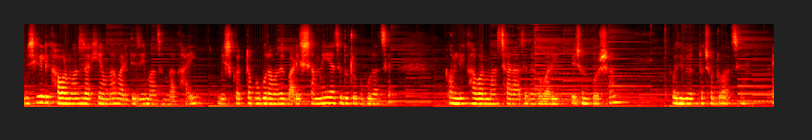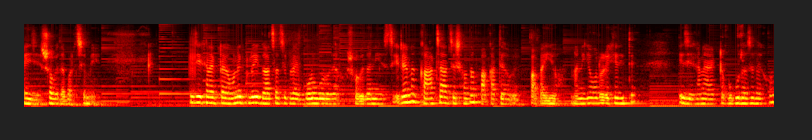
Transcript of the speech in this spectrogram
বেসিক্যালি খাওয়ার মাছ রাখি আমরা। বাড়িতে যে মাছ আমরা খাই। বেশ কয়েকটা পুকুর আমাদের বাড়ির সামনেই আছে, দুটো পুকুর আছে। অনলি খাবার মাছ ছাড়া আছে। দেখো বাড়ির পেছন পোর্শন ওইদিকে একটা ছোট আছে। এই যে সবেদা বাড়ছে মেয়ে। এই যে এখানে একটা অনেকগুলোই গাছ আছে, প্রায় বড় বড় দেখো সবেদা নিয়ে এসেছে। এটা না কাঁচা আছে, সাদা পাকাতে হবে, পাকাইও, নানিকে বলো রেখে দিতে। এই যে এখানে আরেকটা পুকুর আছে, দেখো।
